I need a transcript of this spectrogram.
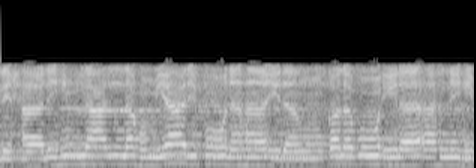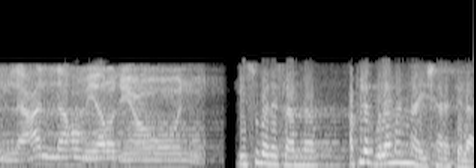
رحالهم لعلهم يعرفونها إذا انقلبوا إلى أهلهم لعلهم يرجعون युसुफ अल इस्लामनं आपल्या गुलामांना इशारा केला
